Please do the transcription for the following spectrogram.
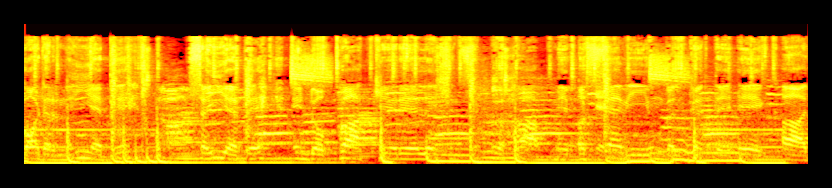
बॉर्डर नहीं है बे सही है बे। इंडो पाक के रिलेशन हाथ में बस सेवी उंगल करते एक आज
